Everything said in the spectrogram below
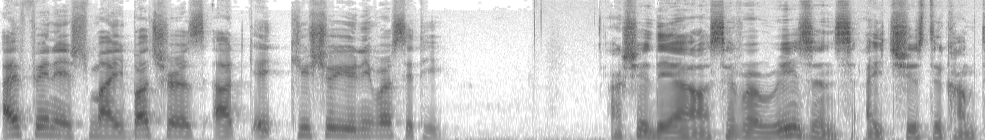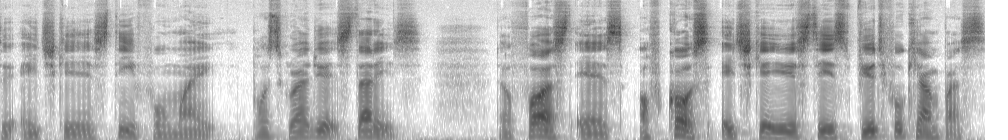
I finished my bachelor's at Kyushu University. Actually, there are several reasons I choose to come to HKUST for my postgraduate studies. The first is, of course, HKUST's beautiful campus.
